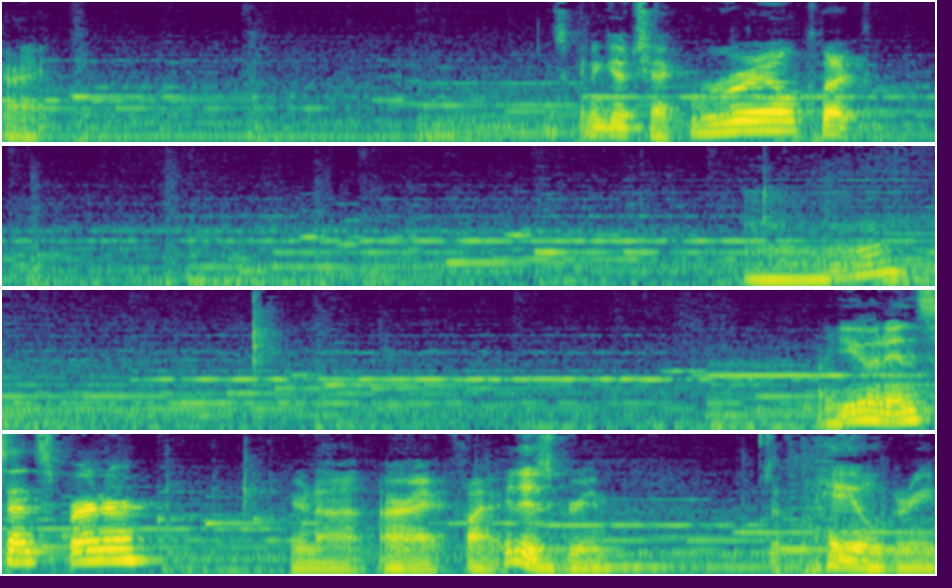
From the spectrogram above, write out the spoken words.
Alright. Just gonna go check real quick. Incense burner? You're not. Alright, fine. It is green. It's a pale green.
